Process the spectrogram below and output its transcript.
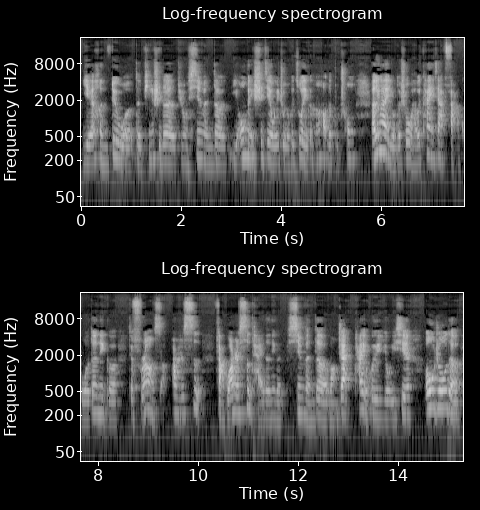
也很对我的平时的这种新闻的以欧美世界为主的会做一个很好的补充。然后另外有的时候我还会看一下法国的那个叫 France 二十四，法国二十四台的那个新闻的网站，它也会有一些欧洲的，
